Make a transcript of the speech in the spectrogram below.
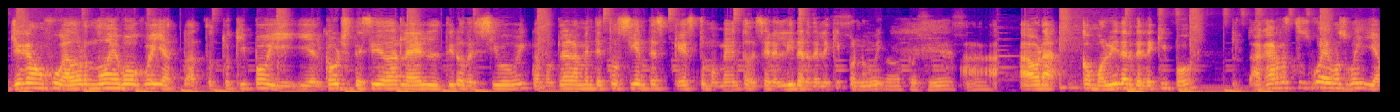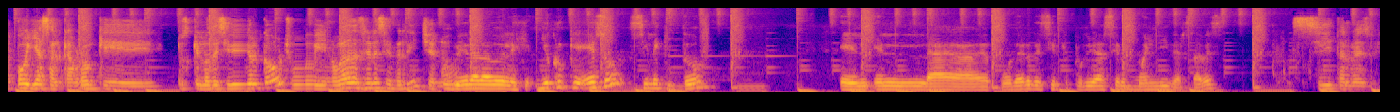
llega un jugador nuevo, güey, a, a tu, tu equipo y, y el coach decide darle a él el tiro decisivo, güey, cuando claramente tú sientes que es tu momento de ser el líder del equipo, ¿no, güey? no, pues sí, sí. A- Ahora, como líder del equipo, agarras tus huevos, güey, y apoyas al cabrón que, pues, que lo decidió el coach, güey, en lugar de hacer ese berrinche, ¿no? hubiera dado el ejemplo. Yo creo que eso sí le quitó el, el la poder decir que podría ser un buen líder, ¿sabes? Sí, tal vez, güey,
